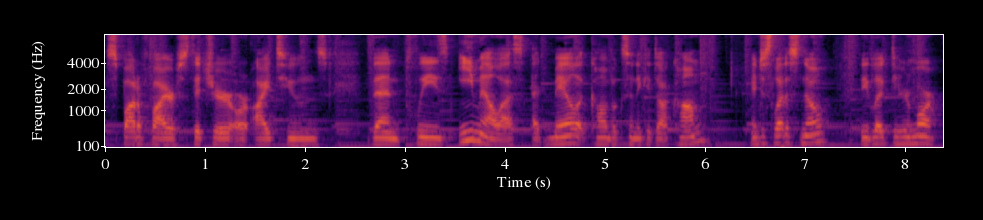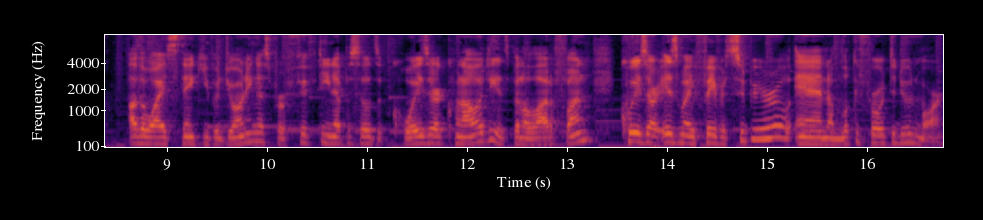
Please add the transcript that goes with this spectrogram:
Spotify or Stitcher or iTunes, then please email us at mail at comicbooksyndicate.com and just let us know that you'd like to hear more. Otherwise, thank you for joining us for 15 episodes of Quasar Chronology. It's been a lot of fun. Quasar is my favorite superhero, and I'm looking forward to doing more.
